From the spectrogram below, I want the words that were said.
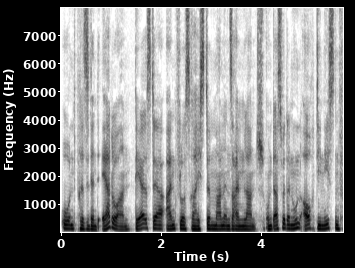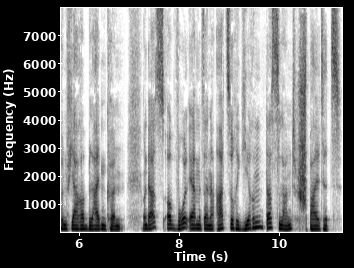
und Präsident Erdogan, der ist der einflussreichste Mann in seinem Land. Und das wird er nun auch die nächsten fünf Jahre bleiben können. Und das, obwohl er mit seiner Art zu regieren das Land spaltet.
